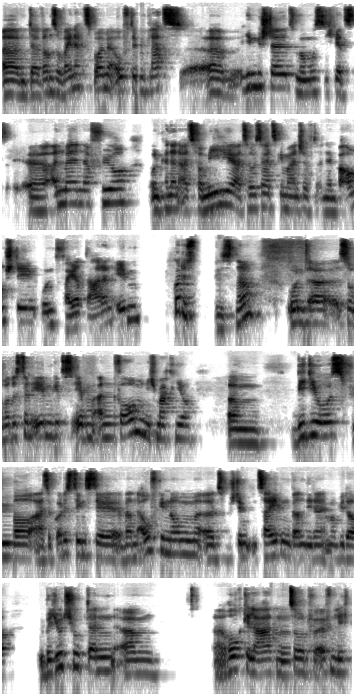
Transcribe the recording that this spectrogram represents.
Ähm, da werden so Weihnachtsbäume auf dem Platz äh, hingestellt. Man muss sich jetzt äh, anmelden dafür und kann dann als Familie, als Haushaltsgemeinschaft an den Baum stehen und feiert da dann eben Gottesdienst. Ne? Und äh, so wird es dann eben, gibt es eben an Formen. Ich mache hier ähm, Videos für, also Gottesdienste werden aufgenommen, äh, zu bestimmten Zeiten werden die dann immer wieder über YouTube dann ähm, äh, hochgeladen und so und veröffentlicht.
